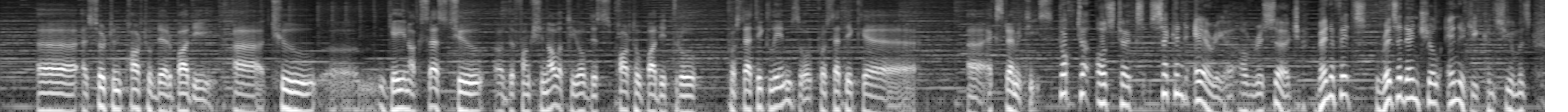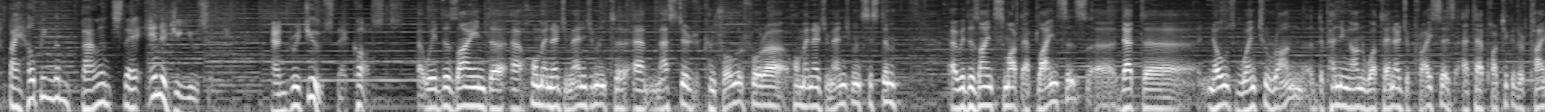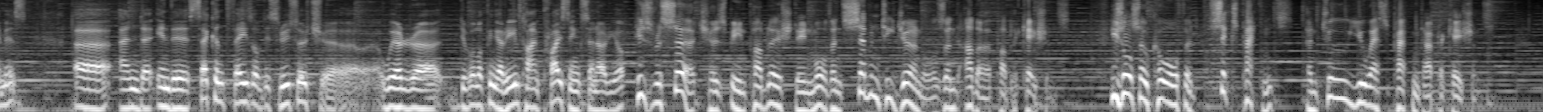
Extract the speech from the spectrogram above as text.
uh, a certain part of their body uh, to uh, gain access to uh, the functionality of this part of body through prosthetic limbs or prosthetic uh, uh, extremities. Dr. Ozturk's second area of research benefits residential energy consumers by helping them balance their energy usage and reduce their costs. We designed a home energy management a master controller for a home energy management system. Uh, we designed smart appliances uh, that uh, knows when to run depending on what energy prices at a particular time is. Uh, and uh, in the second phase of this research, uh, we're developing a real-time pricing scenario. His research has been published in more than 70 journals and other publications. He's also co-authored six patents and two US patent applications.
